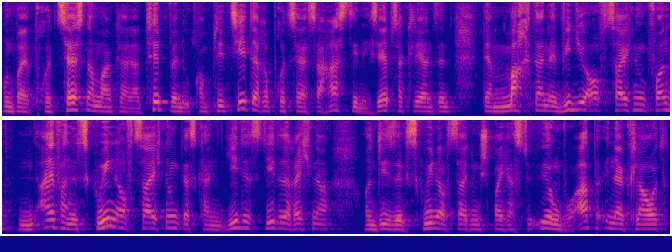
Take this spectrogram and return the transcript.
Und bei Prozess nochmal ein kleiner Tipp, wenn du kompliziertere Prozesse hast, die nicht selbsterklärend sind, dann mach da eine Videoaufzeichnung von, einfach eine Screenaufzeichnung, das kann jedes, jeder Rechner und diese Screenaufzeichnung speicherst du irgendwo ab in der Cloud,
